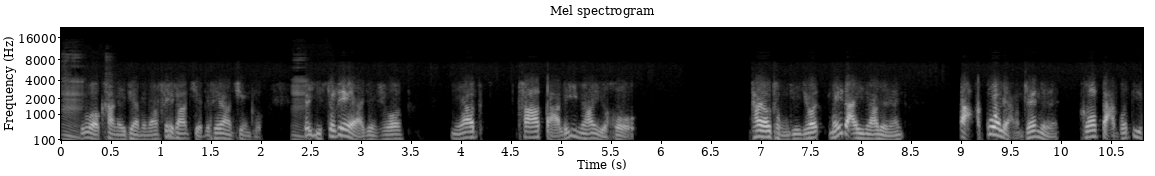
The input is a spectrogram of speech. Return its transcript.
嗯结果我看了一篇文章，非常写的非常清楚。嗯这以色列啊，就是说你要他打了疫苗以后，他有统计，就说没打疫苗的人，打过两针的人和打过第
